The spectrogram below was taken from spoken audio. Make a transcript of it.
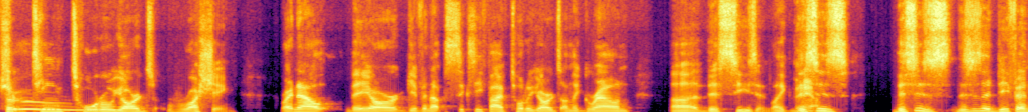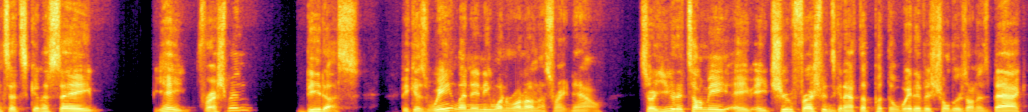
13 total yards rushing. Right now, they are giving up 65 total yards on the ground uh, this season. Like this Damn. is this is this is a defense that's going to say, "Hey, freshman, beat us," because we ain't letting anyone run on us right now. So are you going to tell me a, a true freshman's going to have to put the weight of his shoulders on his back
